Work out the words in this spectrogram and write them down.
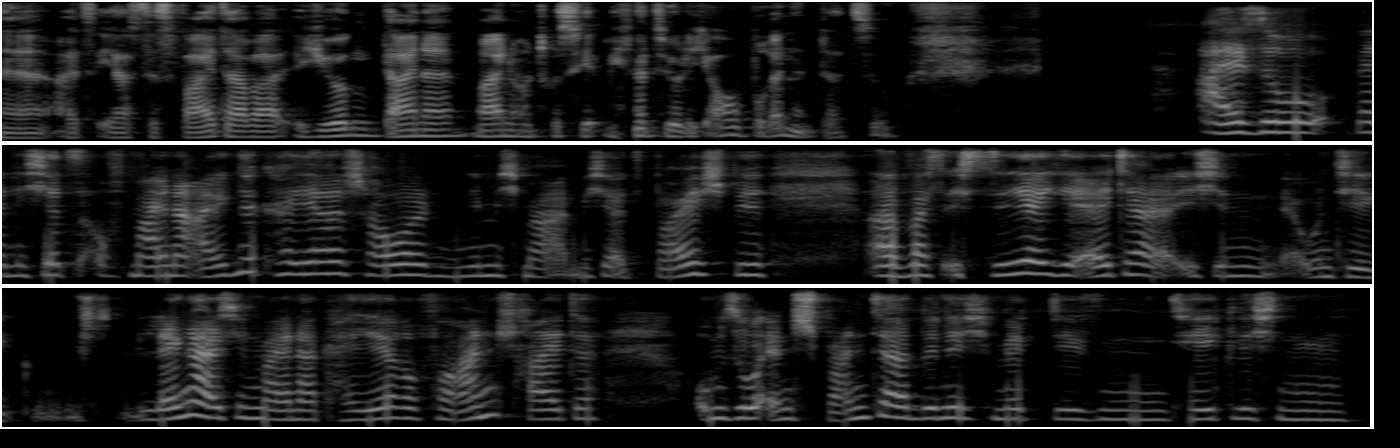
äh, als erstes weiter, aber Jürgen, deine Meinung interessiert mich natürlich auch brennend dazu. Also, wenn ich jetzt auf meine eigene Karriere schaue, nehme ich mal mich als Beispiel. Äh, was ich sehe, je älter ich in und je länger ich in meiner Karriere voranschreite, umso entspannter bin ich mit diesen täglichen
